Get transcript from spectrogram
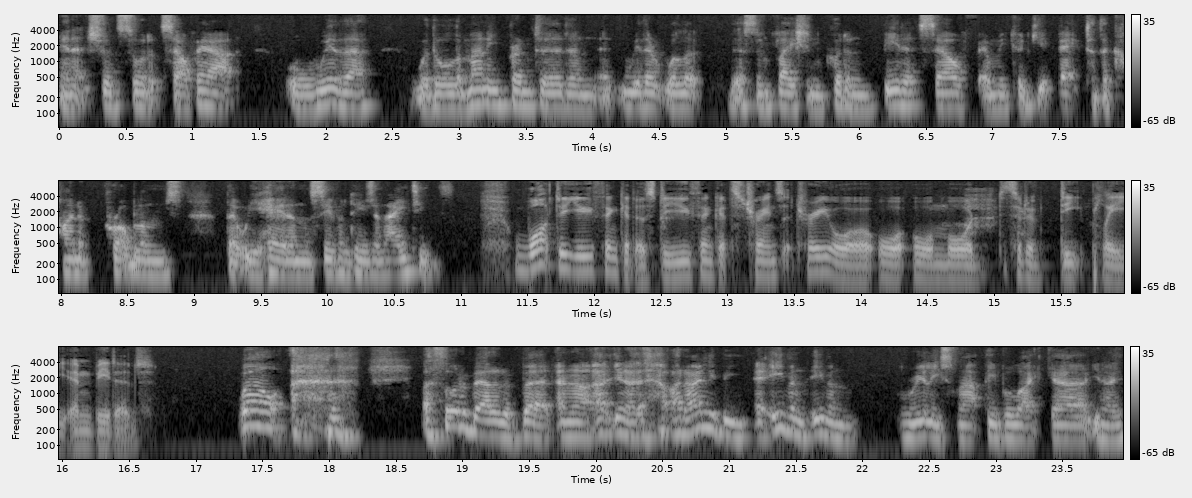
and it should sort itself out, or whether with all the money printed and whether it will it, this inflation could embed itself and we could get back to the kind of problems that we had in the 70s and 80s. What do you think it is? Do you think it's transitory or, or, or more sort of deeply embedded? Well, I thought about it a bit, and I, you know, I'd only be even even really smart people like uh, you know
